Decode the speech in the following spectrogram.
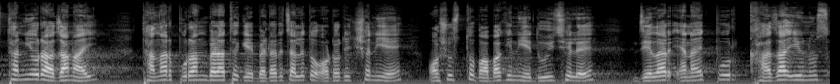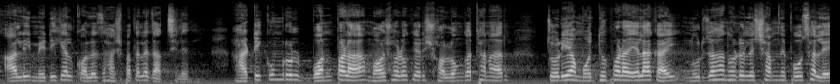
স্থানীয়রা জানায়, থানার পুরান বেড়া থেকে ব্যাটারি চালিত অটোরিকশা নিয়ে অসুস্থ বাবাকে নিয়ে দুই ছেলে জেলার এনায়েতপুর খাজা ইউনুস আলী মেডিকেল কলেজ হাসপাতালে যাচ্ছিলেন। হাটিকুমরুল বনপাড়া মহাসড়কের সলঙ্গা থানার চড়িয়া মধ্যপাড়া এলাকায় নূরজাহান হোটেলের সামনে পৌঁছালে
